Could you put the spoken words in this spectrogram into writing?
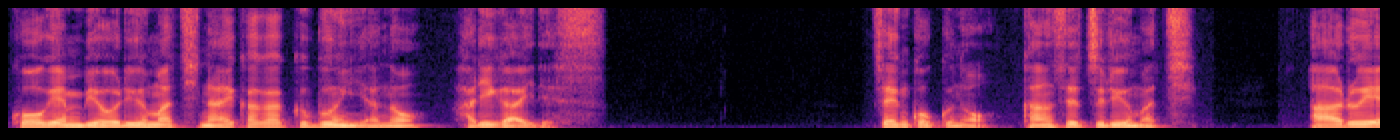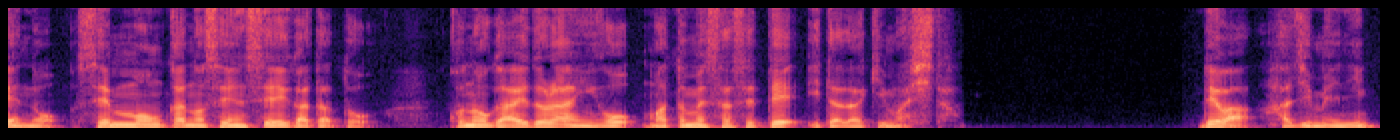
膠原病リウマチ内科学分野の針貝です。全国の関節リウマチ RA の専門家の先生方とこのガイドラインをまとめさせていただきました。では、はじめに、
